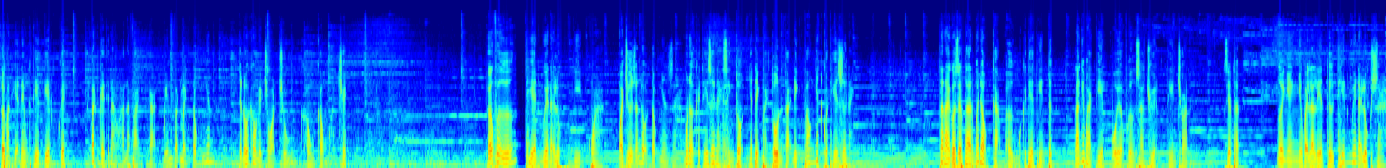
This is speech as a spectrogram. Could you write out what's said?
đôi mắt hiện lên một tia kiên quyết. Bất kể thế nào hắn là phải cải biến vận mệnh tộc nhân, tuyệt đối không để cho bọn chúng không công mà chết. Hướng phương hướng, Thiên Nguyên Đại Lục nhìn qua Ngoại trừ dẫn độ tộc nhân ra, Muốn ở cái thế giới này sinh tồn Nhất định phải tồn tại đỉnh cao nhất của thế giới này. Thân này của Diệp Thần mới động cảm ứng một cái tia tin tức, Là nghe bài tiền bối ở phương xa chuyện tin cho hắn. Diệp Thần, Người nhanh như vậy là liền từ thiên nguyên đại lục xa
